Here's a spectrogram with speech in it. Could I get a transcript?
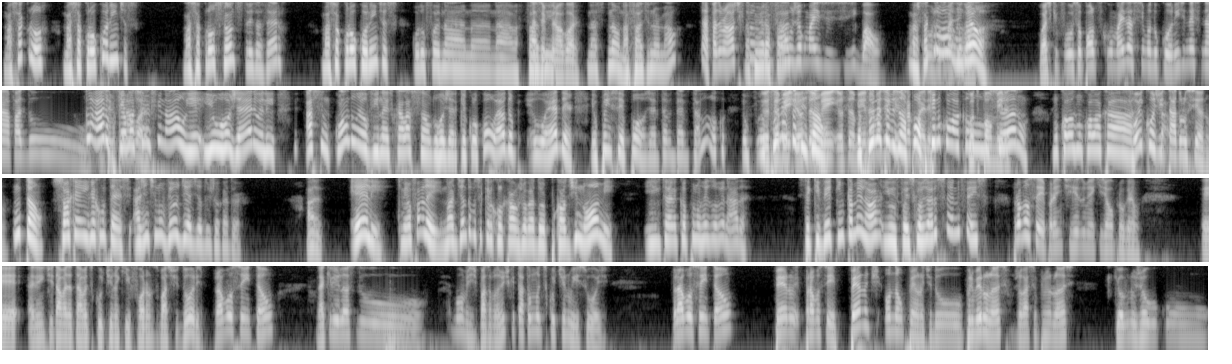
Massacrou. Massacrou o Corinthians. Massacrou o Santos 3 a 0 Massacrou o Corinthians quando foi na, na, na Na fase. semifinal agora. na- não, na fase normal. Não, na fase normal, acho que Na foi, primeira um- foi um fase. jogo mais igual. Foi um jogo Massacrou, mais não igual. ganhou? Eu acho que o São Paulo ficou mais acima do Corinthians na fase do. Claro, do porque é uma agora. semifinal. E, e o Rogério, ele. Assim, quando eu vi na escalação do Rogério que ele colocou o, Helder, o Éder, eu pensei, pô, o Rogério deve- estar louco. Eu, eu Eu fui também- nessa eu visão. também- eu eu também fui não nessa visão. Pô, por que não coloca o. Luciano? Não, não coloca. Foi cogitado o Luciano. Então, só que aí o que acontece? A gente não vê o dia a dia do jogador. A- ele, que nem eu falei, não adianta você querer colocar um jogador por causa de nome e entrar em campo e não resolver nada. Você tem que ver quem tá melhor. E foi isso que o Rogério Senna fez. Pra você, pra gente resumir aqui já o programa. É, a gente tava, tava discutindo aqui fora dos bastidores. Pra você, então, naquele lance do. É bom a gente passar pra frente, porque tá todo mundo discutindo isso hoje. Pra você, então, pra você, pênalti ou não pênalti do primeiro lance, jogasse o primeiro lance que houve no jogo com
